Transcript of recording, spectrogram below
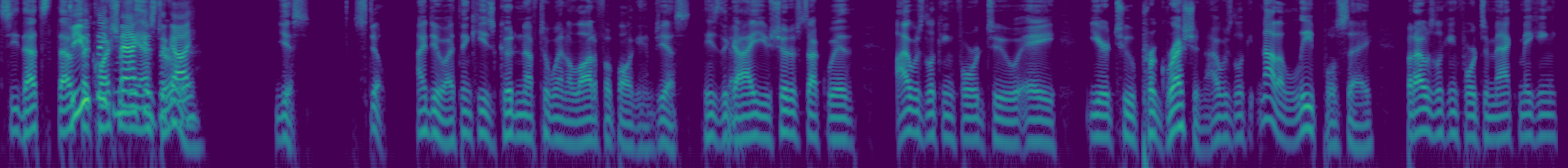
see that's that's Do you the think question Mac is the guy? Yes. Still. I do. I think he's good enough to win a lot of football games. Yes. He's the Okay. guy you should have stuck with. I was looking forward to a year two progression. I was looking not a leap, we'll say, but I was looking forward to Mac making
